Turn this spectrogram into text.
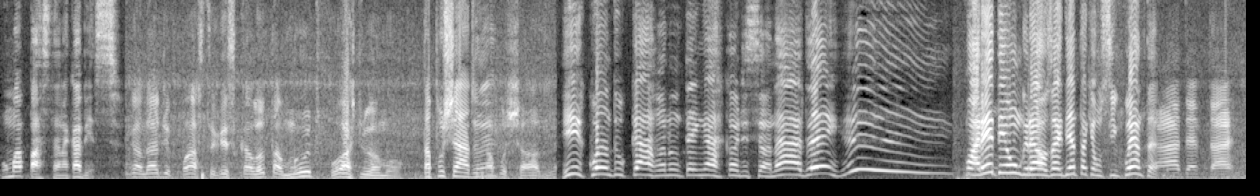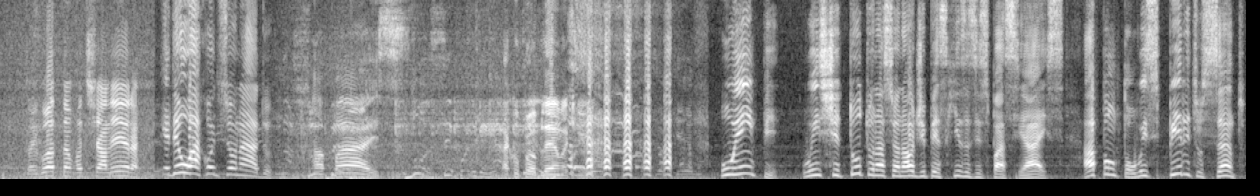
uma pasta na cabeça. Tem que andar de pasta, que esse calor tá muito forte, meu irmão. Tá puxado, né? Tá puxado. Né? E quando o carro não tem ar-condicionado, hein? 41 graus, aí dentro tá aqui uns 50? Ah, deve estar. Tá. Tô igual a tampa de chaleira. Cadê o ar-condicionado? Rapaz, tá com problema aqui. o INPE, o Instituto Nacional de Pesquisas Espaciais, apontou o Espírito Santo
